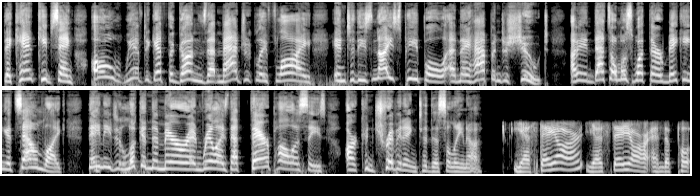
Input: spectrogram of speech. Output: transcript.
They can't keep saying, oh, we have to get the guns that magically fly into these nice people and they happen to shoot. I mean, that's almost what they're making it sound like. They need to look in the mirror and realize that their policies are contributing to this, Alina. Yes, they are. Yes, they are. And the po-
